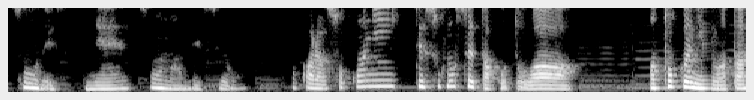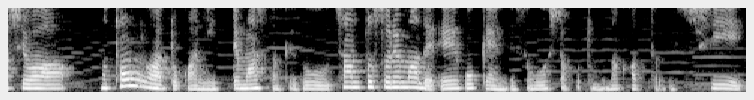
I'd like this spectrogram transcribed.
そうですね。そうなんですよ。だからそこに行って過ごせたことは、まあ、特に私は、まあ、トンガとかに行ってましたけど、ちゃんとそれまで英語圏で過ごしたこともなかったですし、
